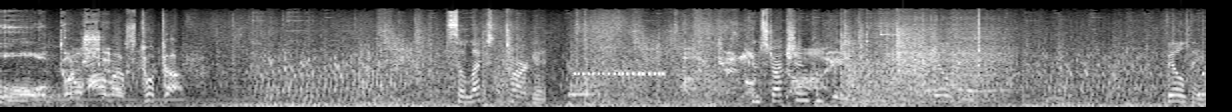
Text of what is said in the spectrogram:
Four No gunship. armor's too tough. Select target. Construction die. complete. Building. Building.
